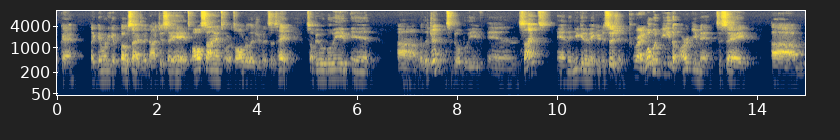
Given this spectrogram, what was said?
Okay? Like they want to give both sides of it, not just say, hey, it's all science or it's all religion, but it says, hey, some people believe in uh, religion and some people believe in science, and then you get to make your decision. Right. What would be the argument to say um,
